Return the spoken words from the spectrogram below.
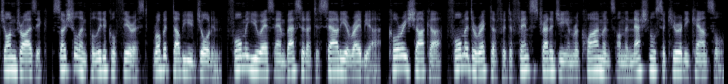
John Dryzek, social and political theorist, Robert W. Jordan, former U.S. Ambassador to Saudi Arabia, Kori Schake, former Director for Defense Strategy and Requirements on the National Security Council,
